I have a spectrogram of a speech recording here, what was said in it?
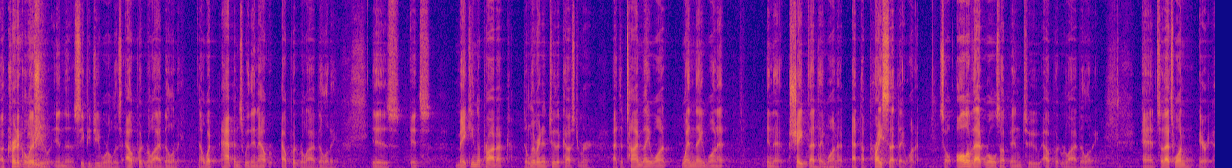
A critical issue in the CPG world is output reliability. Now what happens within out, output reliability is it's making the product, delivering it to the customer at the time they want, when they want it, in the shape that they want it, at the price that they want it. So all of that rolls up into output reliability. And so that's one area.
